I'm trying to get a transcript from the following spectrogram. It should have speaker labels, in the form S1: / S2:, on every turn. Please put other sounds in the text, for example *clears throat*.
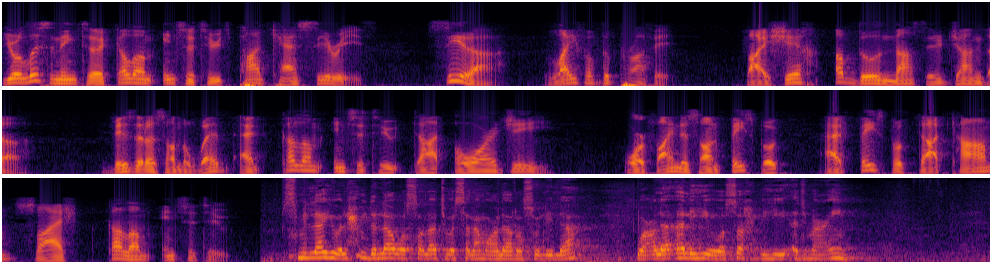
S1: You're listening to Kalam Institute's podcast series, Sira, Life of the Prophet, by Sheikh Abdul Nasir Jangda. Visit us on the web at kalaminstitute.org or find us on Facebook at facebook.com slash Kalam Institute.
S2: Bismillah wa salatu wa salamu ala rasulillah wa ala alihi wa sahbihi ajma'in.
